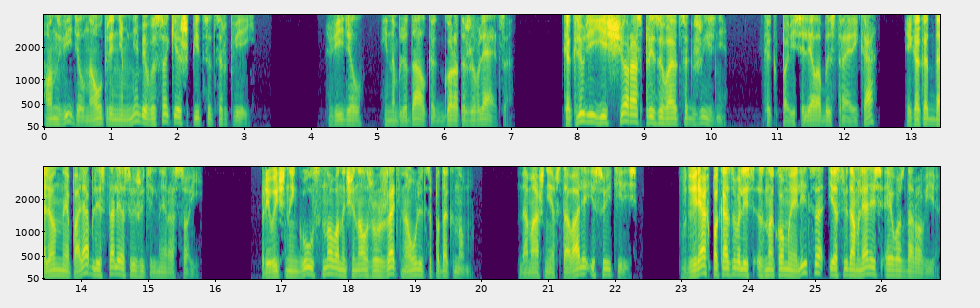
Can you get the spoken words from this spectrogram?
он видел на утреннем небе высокие шпицы церквей. Видел и наблюдал, как город оживляется. Как люди еще раз призываются к жизни. Как повеселела быстрая река, и как отдаленные поля блистали освежительной росой. Привычный гул снова начинал жужжать на улице под окном. Домашние вставали и суетились. В дверях показывались знакомые лица и осведомлялись о его здоровье.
